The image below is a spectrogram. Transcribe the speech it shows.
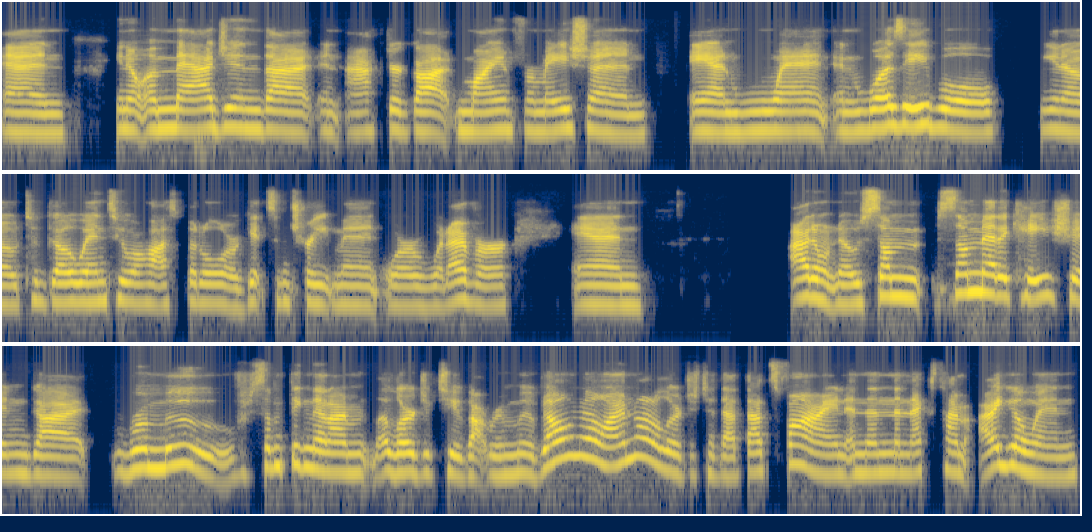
and you know imagine that an actor got my information and went and was able you know, to go into a hospital or get some treatment or whatever. And I don't know, some some medication got removed, something that I'm allergic to got removed. Oh no, I'm not allergic to that. That's fine. And then the next time I go in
